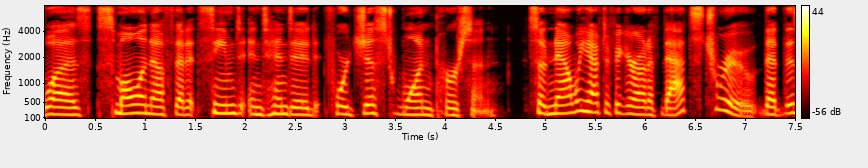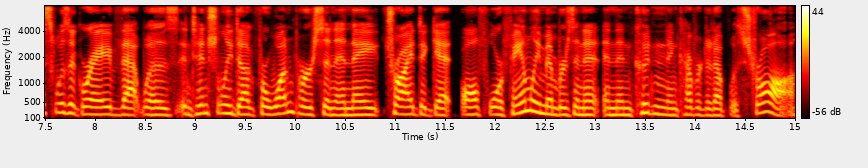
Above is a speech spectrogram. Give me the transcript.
was small enough that it seemed intended for just one person. So now we have to figure out if that's true, that this was a grave that was intentionally dug for one person and they tried to get all four family members in it and then couldn't and covered it up with straw.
